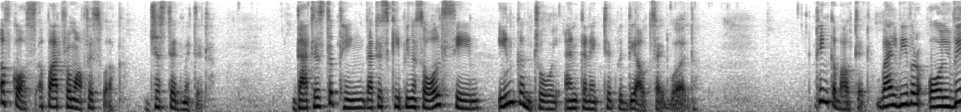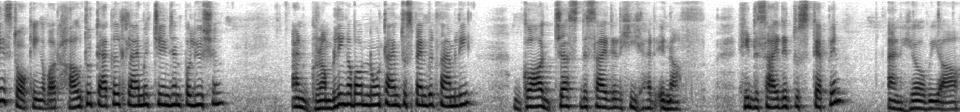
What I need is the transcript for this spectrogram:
Of course, apart from office work. Just admit it. That is the thing that is keeping us all sane, in control, and connected with the outside world. Think about it. While we were always talking about how to tackle climate change and pollution and grumbling about no time to spend with family, God just decided He had enough. He decided to step in, and here we are.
